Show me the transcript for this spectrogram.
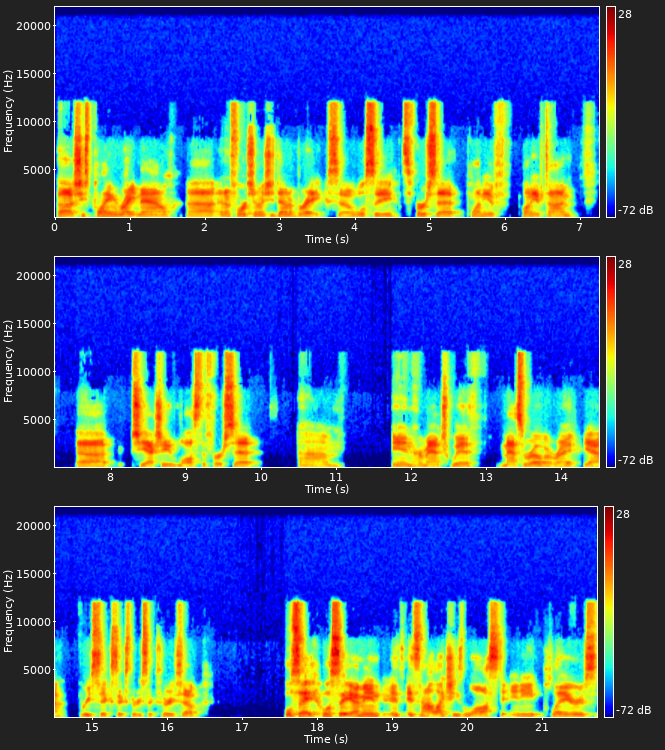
Uh, she's playing right now, uh, and unfortunately, she's down a break. So we'll see. It's first set, plenty of plenty of time. Uh, she actually lost the first set um, in her match with Masarova, right? Yeah, three six six three six three. So we'll see. We'll see. I mean, it's it's not like she's lost to any players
